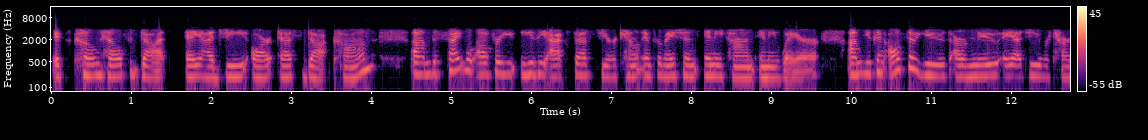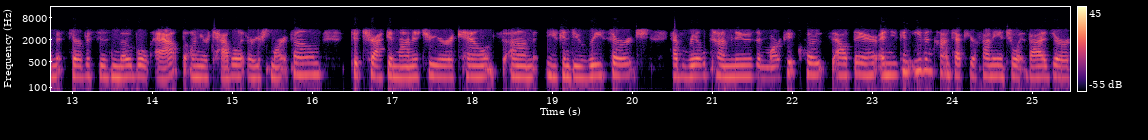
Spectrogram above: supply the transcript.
It's conehealth.aigrs.com. Um, the site will offer you easy access to your account information anytime, anywhere. Um, you can also use our new AIG Retirement Services mobile app on your tablet or your smartphone to track and monitor your accounts. Um, you can do research, have real-time news and market quotes out there, and you can even contact your financial advisor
